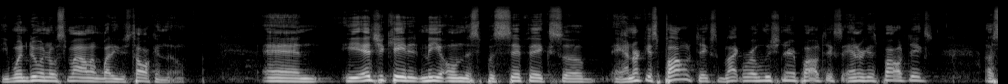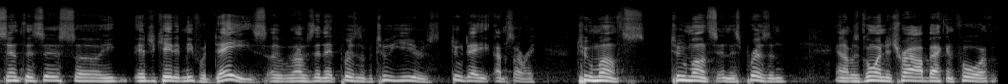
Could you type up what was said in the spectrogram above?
He wasn't doing no smiling while he was talking, though. And he educated me on the specifics of anarchist politics, black revolutionary politics, anarchist politics, a synthesis. Uh, he educated me for days. I was in that prison for two years, two days, I'm sorry, two months, two months in this prison. And I was going to trial back and forth.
